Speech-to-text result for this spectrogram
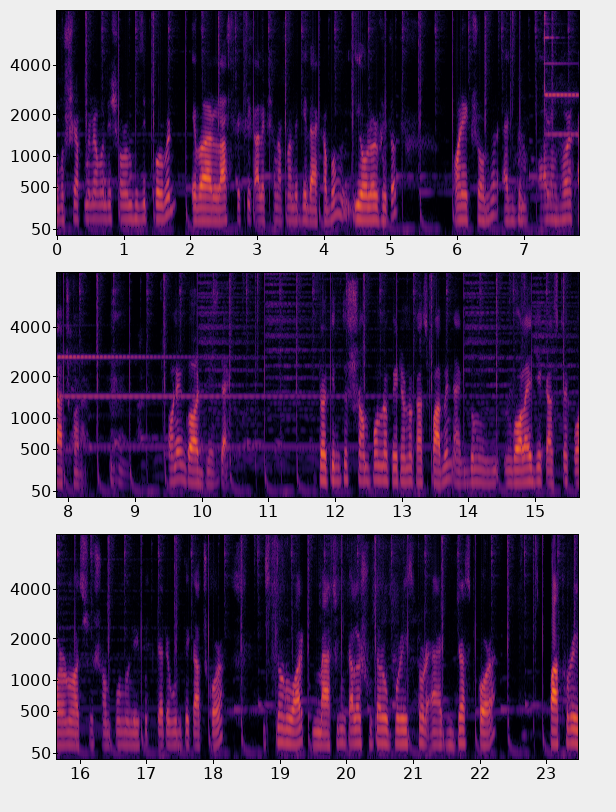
অবশ্যই আপনারা আমাদের শোরুম ভিজিট করবেন। এবার লাস্ট একটি কালেকশন আপনাদেরকে দেখাবো ইওলোর ভিতর। অনেক সুন্দর একদম অল ওভার কাজ করা। অনেক গর্জিয়াস দেখ কিন্তু সম্পূর্ণ পেটানো কাজ পাবেন, একদম গলায় যে কাজটা করানো আছে, সম্পূর্ণ নিখুঁত ক্যাটাগরিতে কাজ করা। স্টোন ওয়ার্ক ম্যাচিং কালার সুতার উপরে স্টোন অ্যাডজাস্ট করা। পাথরের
